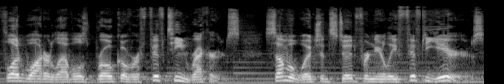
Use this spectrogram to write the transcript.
Floodwater levels broke over 15 records, some of which had stood for nearly 50 years.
